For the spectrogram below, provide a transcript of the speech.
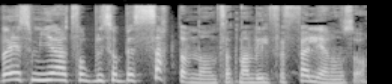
vad är det som gör att folk blir så besatt av någon så att man vill förfölja någon så?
